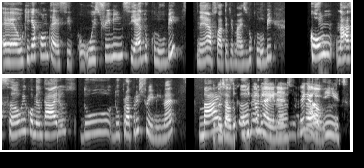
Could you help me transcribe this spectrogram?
é o que que acontece? O, o streaming se é do clube, né? A Flá TV mais do clube, com narração e comentários do, do próprio streaming, né? Mas as câmeras também, né? Legal. Isso.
